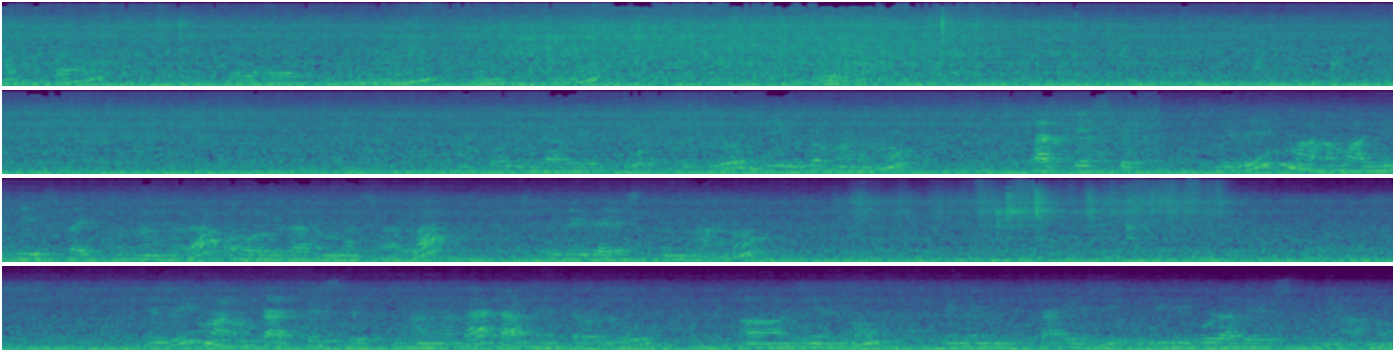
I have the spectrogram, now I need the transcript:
మొత్తం ఇలా వేస్తున్నాను ఇలా. వేసి ఇప్పుడు దీనిలో మనము కట్ చేసి పెట్టి ఇవి మనం అన్నీ తీసి పెట్టుకున్నాం కదా ఓల్ గరం మసాలా ఇవి వేస్తున్నాను ఇవి మనం కట్ చేసి పెట్టుకున్నాం కదా టమాటోలు ఆనియన్ ఎండుమిరపకాయ ఇవి ఇవి కూడా వేస్తున్నాను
